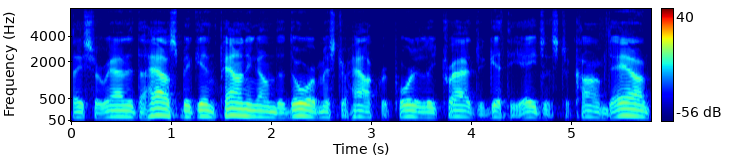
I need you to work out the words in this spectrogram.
they surrounded the house, began pounding on the door. Mr. Houck reportedly tried to get the agents to calm down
